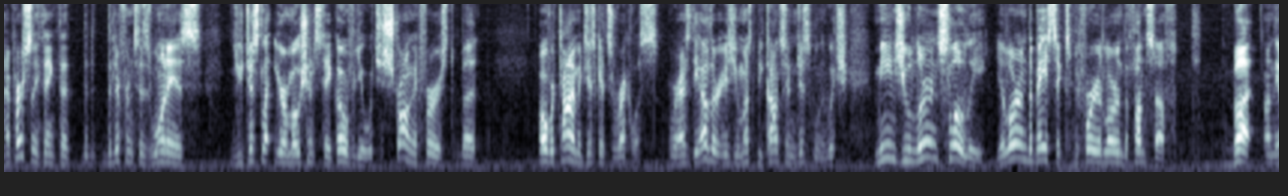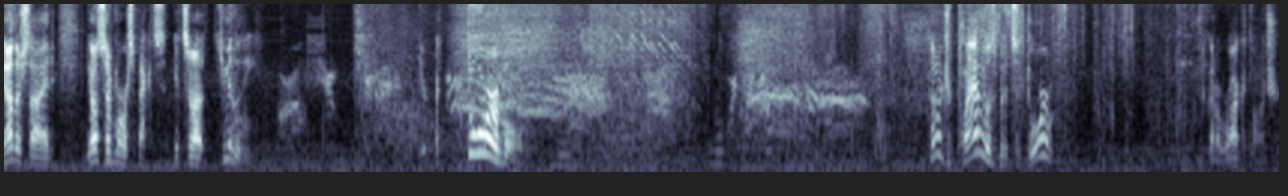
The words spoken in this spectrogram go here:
I personally think that the, the difference is one is you just let your emotions take over you, which is strong at first, but over time it just gets reckless. Whereas the other is you must be constant and disciplined, which means you learn slowly. You learn the basics before you learn the fun stuff. But on the other side, you also have more respect. It's about humility. You're adorable. Don't know what your plan was, but it's adorable. Got a rocket launcher.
